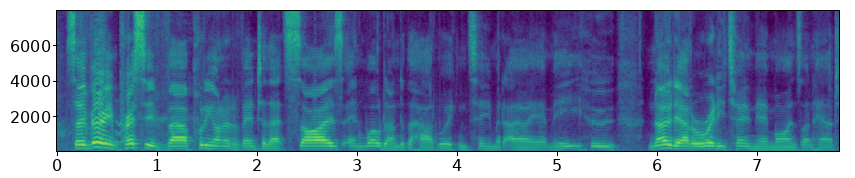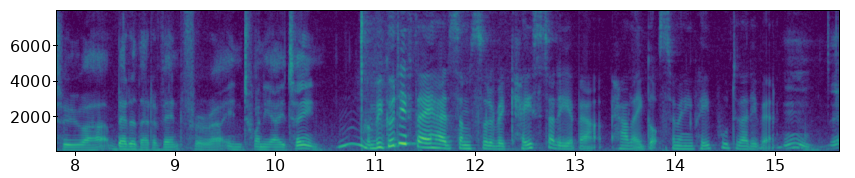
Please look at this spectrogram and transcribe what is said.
so very impressive uh, putting on an event of that size and well done to the hardworking team at AIME who no doubt are already turning their minds on how to uh, better that event for uh, in 2018. It'd be good if they had some sort of a case study about how they got so many people to that event. Mm, yeah,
